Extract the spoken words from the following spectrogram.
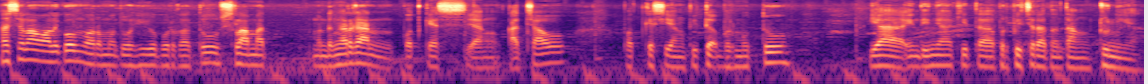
Assalamualaikum warahmatullahi wabarakatuh. Selamat mendengarkan podcast yang kacau, podcast yang tidak bermutu. Ya, intinya kita berbicara tentang dunia.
